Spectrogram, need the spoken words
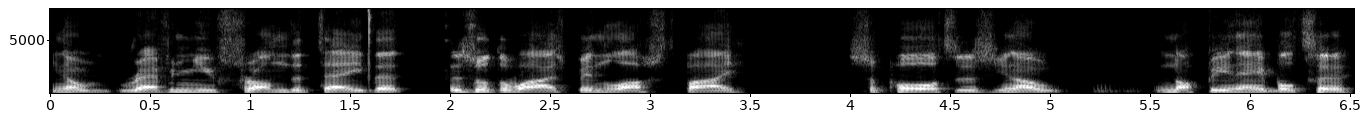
you know, revenue from the day that has otherwise been lost by supporters, you know, not being able to,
